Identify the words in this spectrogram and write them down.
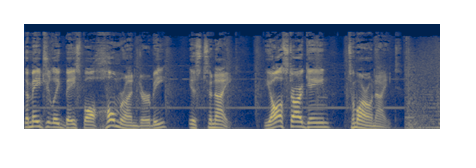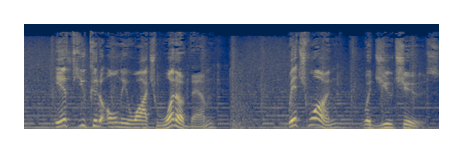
The Major League Baseball Home Run Derby is tonight, the All Star game tomorrow night. If you could only watch one of them, which one would you choose?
